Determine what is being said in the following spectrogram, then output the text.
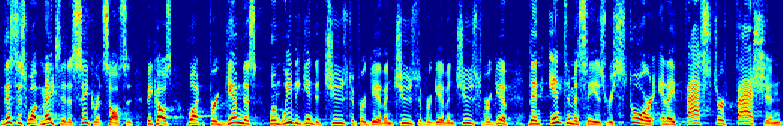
This is what makes it a secret sauce because what forgiveness, when we begin to choose to forgive and choose to forgive and choose to forgive, then intimacy is restored in a faster fashion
